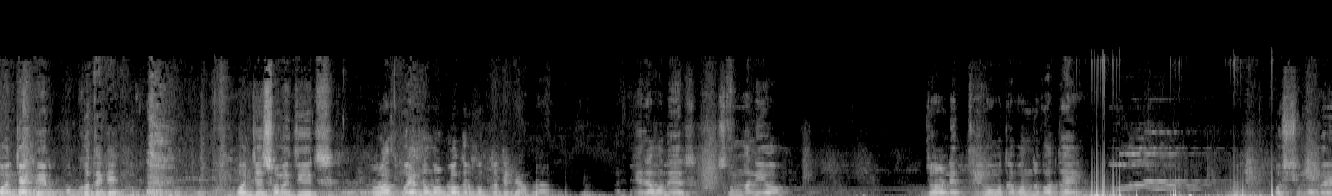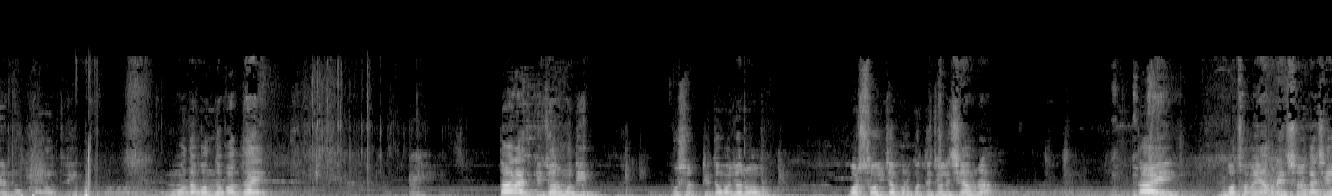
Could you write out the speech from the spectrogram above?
পঞ্চায়েতের পক্ষ থেকে, পঞ্চায়েত সমিতির রঘুনাথপুর এক নম্বর ব্লকের পক্ষ থেকে আমরা আজকের আমাদের সম্মানীয় জননেত্রী মমতা বন্দ্যোপাধ্যায়, পশ্চিমবঙ্গের মুখ্যমন্ত্রী মমতা বন্দ্যোপাধ্যায়, তার আজকে জন্মদিন, পঁয়ষট্টিতম জন্মবর্ষ উদযাপন করতে চলেছি আমরা। তাই প্রথমেই আমরা ঈশ্বরের কাছে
